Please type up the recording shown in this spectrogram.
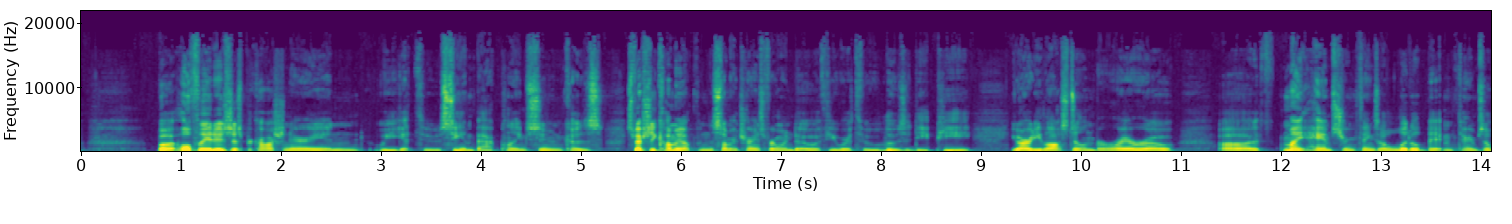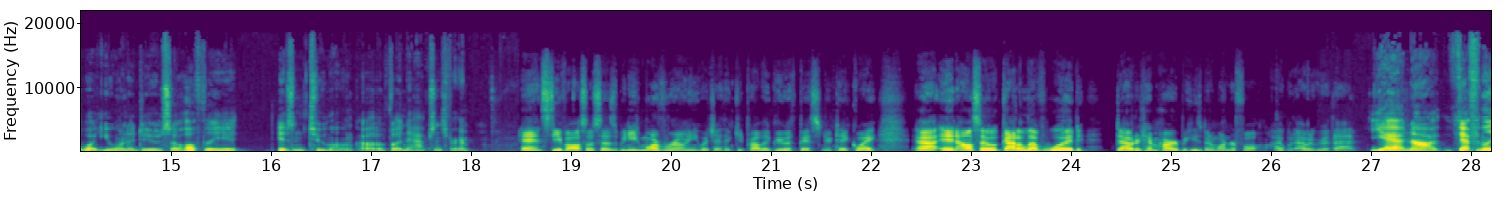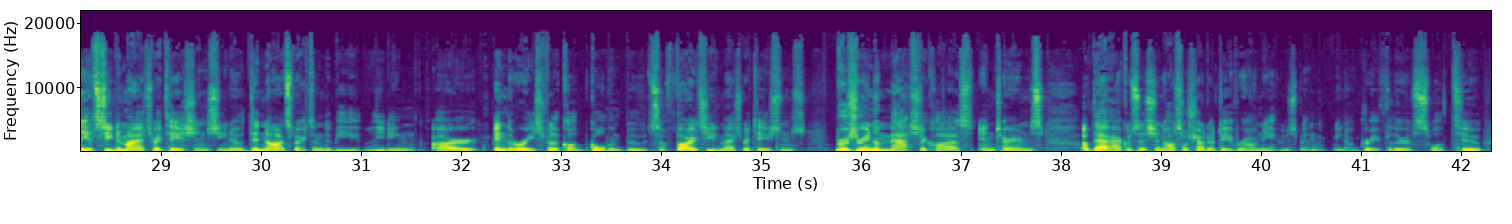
but hopefully, it is just precautionary, and we get to see him back playing soon. Because especially coming up in the summer transfer window, if you were to lose a DP, you already lost Dylan Borrero. Uh, might hamstring things a little bit in terms of what you want to do. So hopefully it isn't too long of an absence for him. And Steve also says we need more Vrioni, which I think you'd probably agree with based on your takeaway. Uh, and also, gotta love Wood. Doubted him hard, but he's been wonderful. I would I would agree with that. Yeah, nah, definitely exceeded my expectations. You know, did not expect him to be leading our in the race for the club Golden Boot. So far exceeded my expectations. Bruce Arena masterclass in terms of that acquisition. Also shout out Dave Romney, who's been you know great for the Revs as well too.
